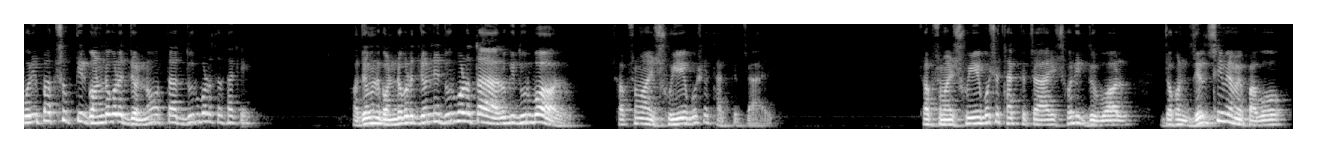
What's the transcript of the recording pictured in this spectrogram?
পরিপাক শক্তির গণ্ডগোলের জন্য তার দুর্বলতা থাকে। হজমের গণ্ডগোলের জন্য দুর্বলতা, রোগী দুর্বল। সবসময় শুয়ে বসে থাকতে চায়। সবসময় শুয়ে বসে থাকতে চায়, শরীর দুর্বল। যখন জেলসিমিয়ামে পাবো,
